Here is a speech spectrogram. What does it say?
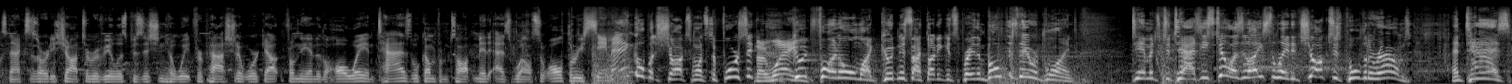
Snax has already shot to reveal his position. He'll wait for Pasha to work out from the end of the hallway, and Taz will come from top mid as well. So all three same angle, but Shox wants to force it. No way. Good find. Oh my goodness, I thought he could spray them both as they were blind. Damage to Taz. He still has it isolated. Shox has pulled it around. And Taz,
